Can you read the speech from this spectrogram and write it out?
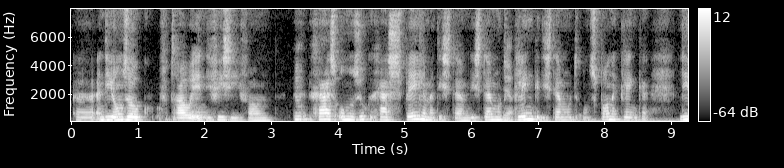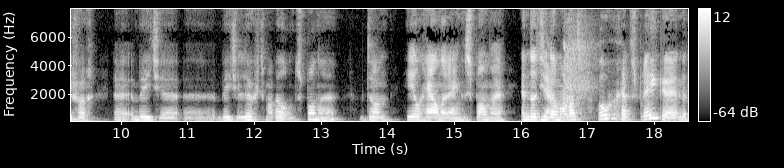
Eh, en die ons ook vertrouwen in die visie van Ja. ga eens onderzoeken, ga eens spelen met die stem. Die stem moet Ja. klinken, die stem moet ontspannen klinken. Liever eh, een, beetje, eh, een beetje lucht, maar wel ontspannen, dan heel helder en gespannen. En dat je Ja. dan maar wat hoger gaat spreken. En de-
